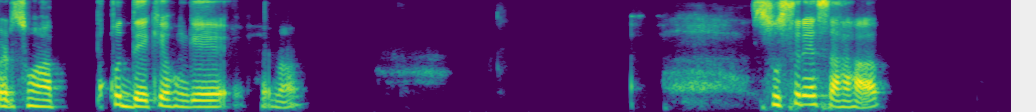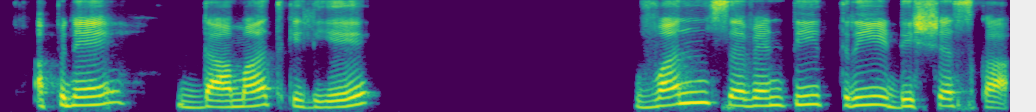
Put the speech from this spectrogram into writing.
پرسوں آپ خود دیکھے ہوں گے، ہے نا۔ سسرے صاحب، اپنے داماد کے لیے ون سیونٹی تھری ڈشز کا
